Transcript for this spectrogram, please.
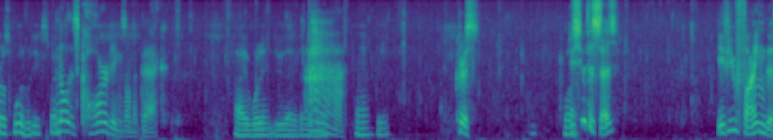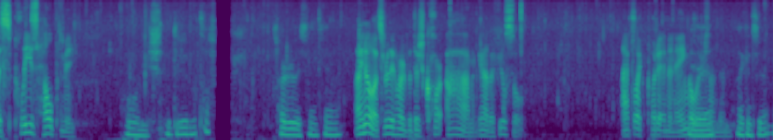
Bro, it's wood. What do you expect? No, there's carvings on the back. I wouldn't do that if I was Ah! you. Huh? Did it? Chris, do you see what this says? If you find this, please help me. Holy shit, dude. What the f? It's hard to really see on camera. I know it's really hard, but there's car. Ah, my god, I feel so. I have to like put it in an angle or something. I can see it.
